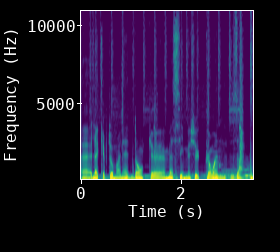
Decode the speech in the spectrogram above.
euh, la crypto-monnaie. Donc, euh, merci, M. Cohen Zhang.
